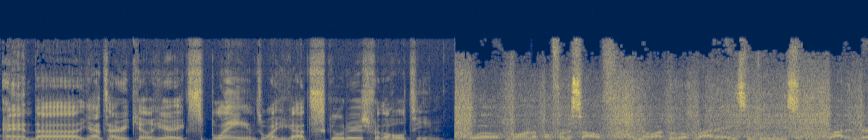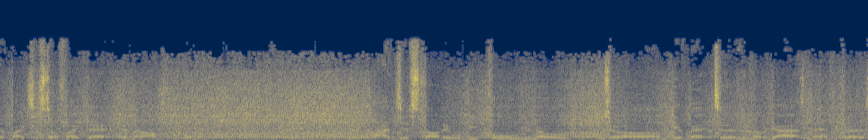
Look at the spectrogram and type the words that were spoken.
And uh, yeah, Tyreek Hill here explains why he got scooters for the whole team. Well, growing up, I'm from the South. You know, I grew up riding ATVs, riding dirt bikes and stuff like that. And um, I just thought it would be cool, you know, to um, give back to, you know, the guys, man, because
